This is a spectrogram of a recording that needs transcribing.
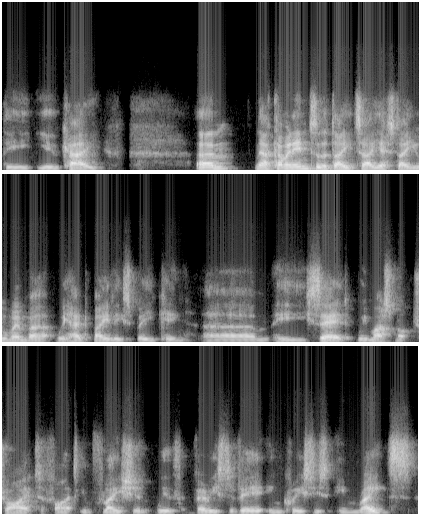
the UK. Um, now, coming into the data yesterday, you remember we had Bailey speaking. Um, he said we must not try to fight inflation with very severe increases in rates.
